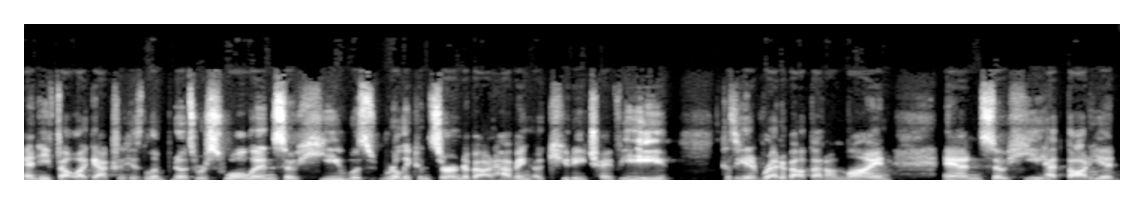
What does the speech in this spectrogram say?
And he felt like actually his lymph nodes were swollen. So he was really concerned about having acute HIV because he had read about that online. And so he had thought he had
